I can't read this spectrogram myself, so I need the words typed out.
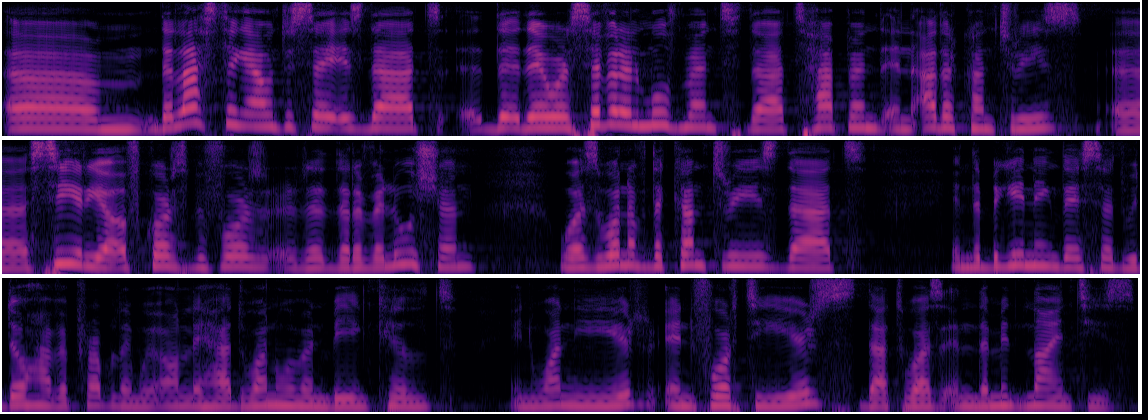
Um, the last thing I want to say is that th there were several movements that happened in other countries. Uh, Syria, of course, before the, the, revolution, was one of the countries that, in the beginning, they said we don't have a problem. We only had one woman being killed in one year, in 40 years. That was in the mid 90s.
